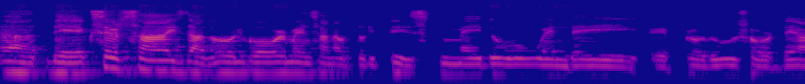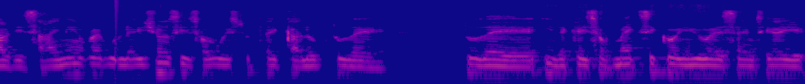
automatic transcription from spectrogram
uh, the exercise that all governments and authorities may do when they uh, produce or they are designing regulations is always to take a look to the, to the, in the case of Mexico, USMCA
